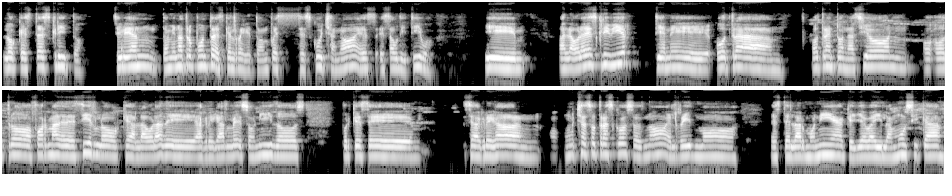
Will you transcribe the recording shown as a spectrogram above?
lo que está escrito. Si bien también otro punto es que el reggaetón pues se escucha, ¿no? Es, es auditivo. Y a la hora de escribir tiene otra, otra entonación, otra forma de decirlo que a la hora de agregarle sonidos, porque se, se agregan muchas otras cosas, ¿no? El ritmo, este, la armonía que lleva ahí la música,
